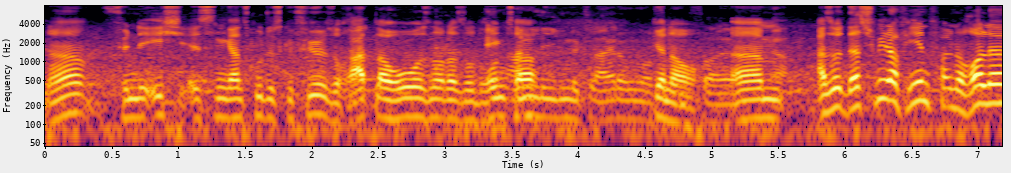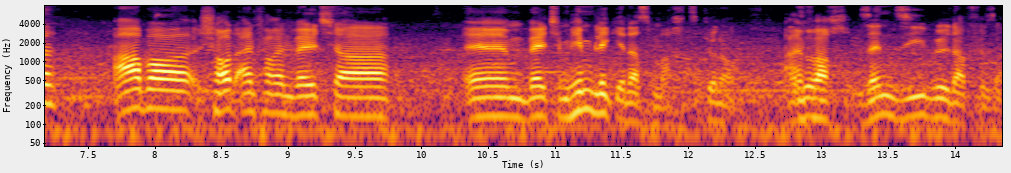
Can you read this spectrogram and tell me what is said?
Ne? Finde ich, ist ein ganz gutes Gefühl. So Radlerhosen oder so Eng drunter. anliegende Kleidung auf Genau. jeden Fall. Ähm, ja. Also das spielt auf jeden Fall eine Rolle, aber schaut einfach in welcher, in welchem Hinblick ihr das macht. Genau. Also- Einfach sensibel dafür sein.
